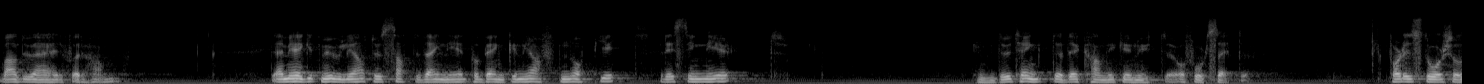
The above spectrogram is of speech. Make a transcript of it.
Hva du er for ham. Det er meget mulig at du satte deg ned på benken i aften oppgitt, resignert. Du tenkte det kan ikke nytte å fortsette, for det står så,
